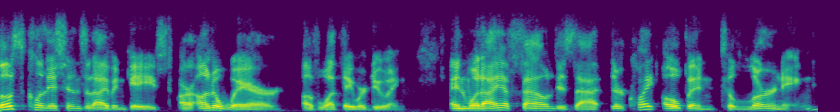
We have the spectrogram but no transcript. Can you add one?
most clinicians that I've engaged are unaware of what they were doing. And what I have found is that they're quite open to learning,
